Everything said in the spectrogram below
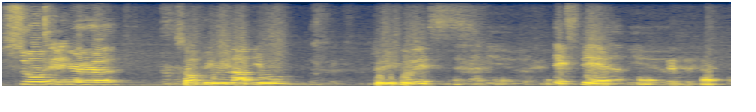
Sophie girl. Sophie, we love you to the fullest love you. extent. love you.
